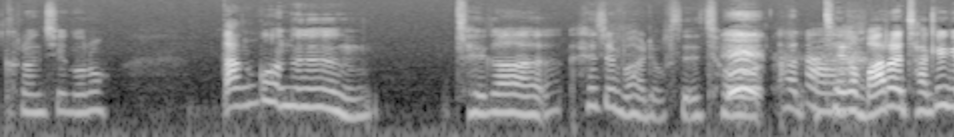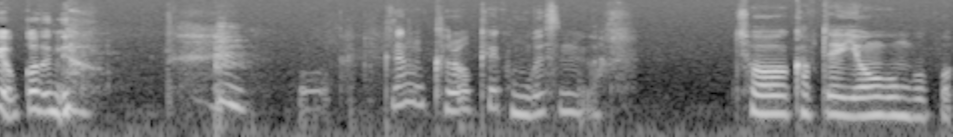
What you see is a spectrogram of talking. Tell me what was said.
그런 식으로 딴 거는 제가 해줄 말이 없어요. 저 한- 아. 제가 말할 자격이 없거든요. 그냥 그렇게 공부했습니다. 저 갑자기 영어 공부법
